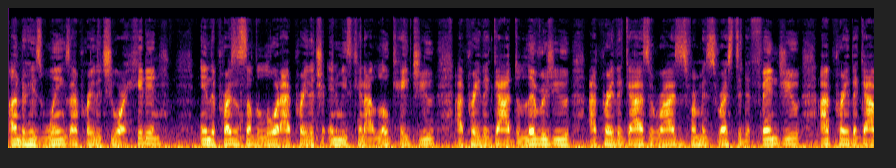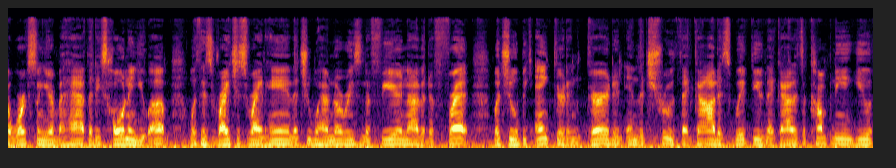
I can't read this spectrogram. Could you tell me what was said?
under his wings. I pray that you are hidden in the presence of the Lord. I pray that your enemies cannot locate you. I pray that God delivers you. I pray that God arises from his rest to defend you. I pray that God works on your behalf, that he's holding you up with his righteous right hand, that you will have no reason to fear, neither to fret, but you will be anchored and girded in the truth that God is with you, that God is accompanying you,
